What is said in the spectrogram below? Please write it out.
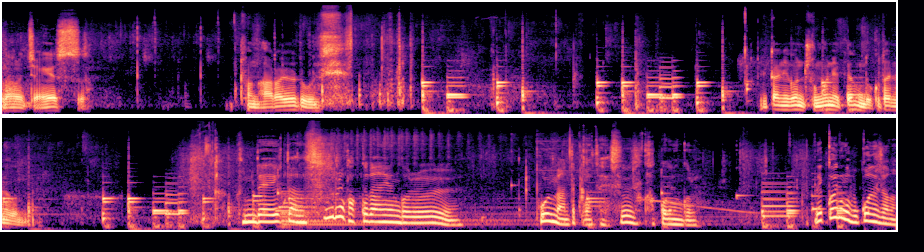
나는 정했어. 전 알아요, 누군지. 일단 이건 주머니에 계속 넣고 다녀야겠네. 근데 일단 술을 갖고 다니는 거를 보이면 안 될 것 같아. 술 갖고 있는 거를. 내 거 있는 거 못 꺼내잖아.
